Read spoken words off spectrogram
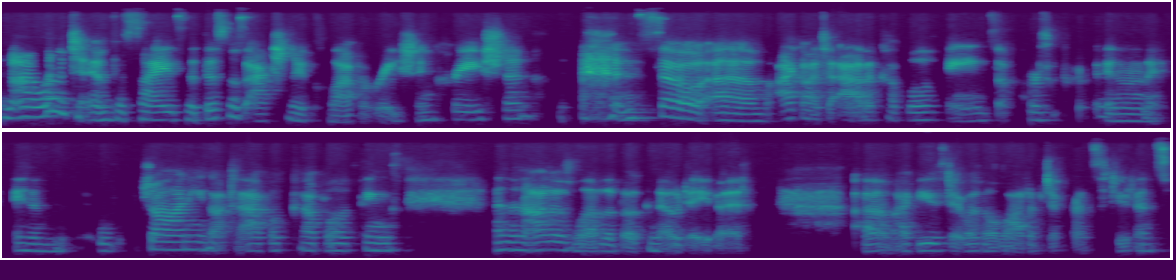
And I wanted to emphasize that this was actually a collaboration creation. And so um, I got to add a couple of things. Of course, in, in John, he got to add a couple of things. And then I just love the book No David. Um, I've used it with a lot of different students.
